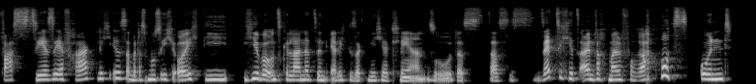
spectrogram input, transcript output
was sehr, sehr fraglich ist. Aber das muss ich euch, die hier bei uns gelandet sind, ehrlich gesagt nicht erklären. So, das, das setze ich jetzt einfach mal voraus. Und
